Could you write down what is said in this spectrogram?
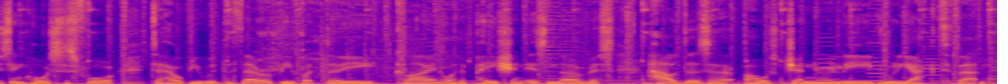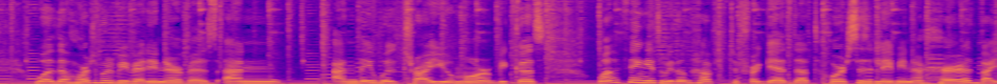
using horses for to help you with the therapy, but the client or the patient is nervous, how does a, a horse generally react to that? Well, the horse will be very nervous and and they will try you more because one thing is we don't have to forget that horses live in a herd by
